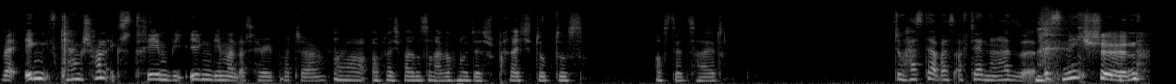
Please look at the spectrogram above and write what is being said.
Weil irgendwie, es klang schon extrem wie irgendjemand aus Harry Potter. Ja, aber vielleicht war das doch einfach nur der Sprechduktus aus der Zeit. Du hast da was auf der Nase. Ist nicht schön.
